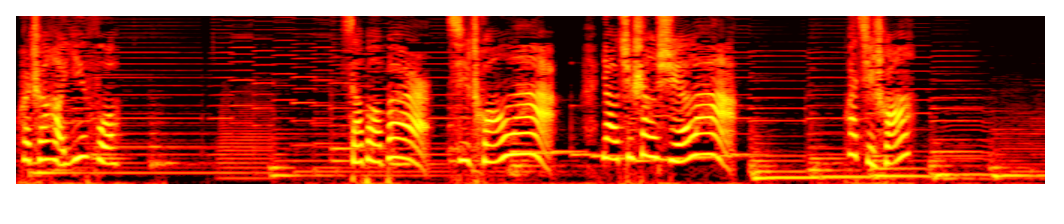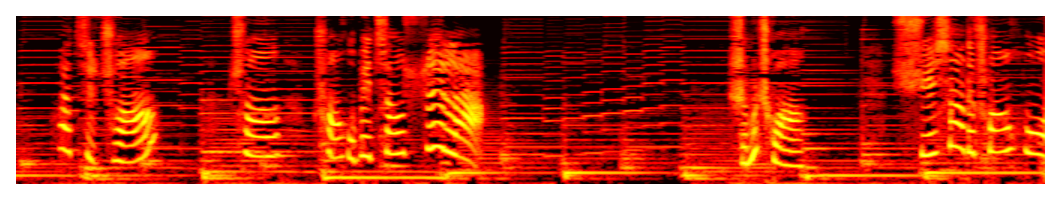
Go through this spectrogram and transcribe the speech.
快穿好衣服！小宝贝儿，起床啦，要去上学啦！快起床！快起床！窗窗户被敲碎了。什么窗？学校的窗户。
